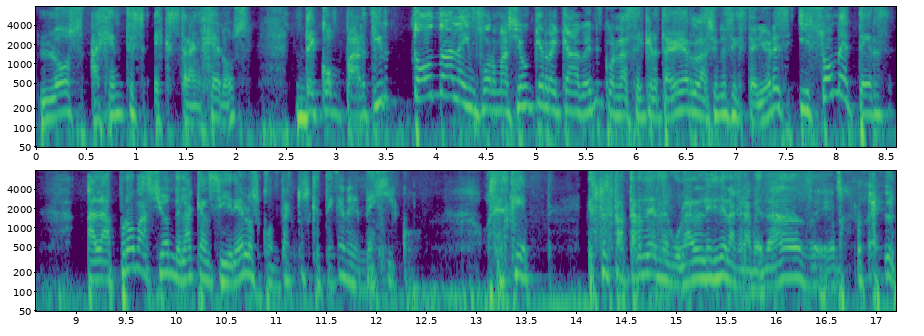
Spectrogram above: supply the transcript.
los agentes extranjeros de compartir toda la información que recaben con la Secretaría de Relaciones Exteriores y someterse a la aprobación de la Cancillería los contactos que tengan en México. O sea, es que esto es tratar de regular la ley de la gravedad, eh,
